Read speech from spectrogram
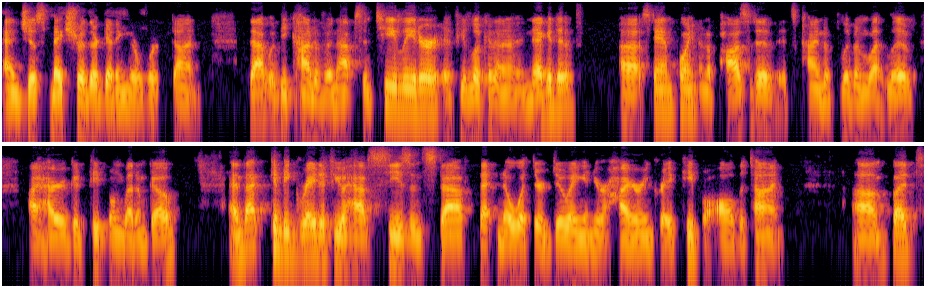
and just make sure they're getting their work done. That would be kind of an absentee leader. If you look at a negative uh, standpoint and a positive, it's kind of live and let live. I hire good people and let them go. And that can be great if you have seasoned staff that know what they're doing and you're hiring great people all the time. Um, but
